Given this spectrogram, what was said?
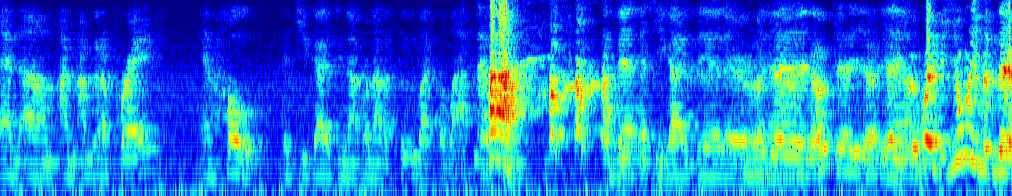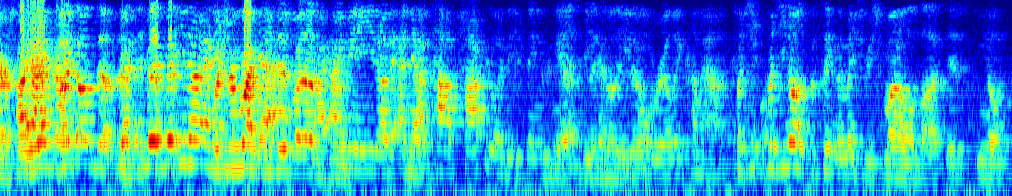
And um, I'm, I'm gonna pray and hope that you guys do not run out of food like the last event that you guys did, or you Okay, know. okay, yeah, yeah. Yeah. Wait, a minute, you weren't even there, so I- yeah, I- I don't do But, but, but you know, and But you're right, yeah, we did run out of I, I mean, you know, and Yeah. that's how popular these things get Yeah, because really people do. really come out. But you, but you know the thing that makes me smile a lot is you know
